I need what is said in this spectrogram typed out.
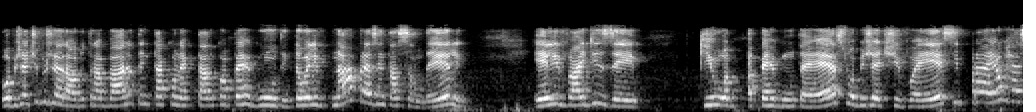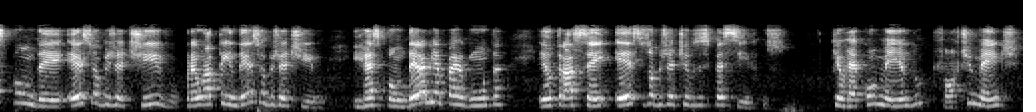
O objetivo geral do trabalho tem que estar conectado com a pergunta. Então, ele, na apresentação dele, ele vai dizer que o, a pergunta é essa, o objetivo é esse, para eu responder esse objetivo, para eu atender esse objetivo e responder a minha pergunta, eu tracei esses objetivos específicos, que eu recomendo fortemente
